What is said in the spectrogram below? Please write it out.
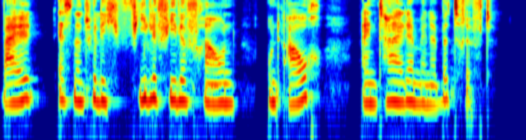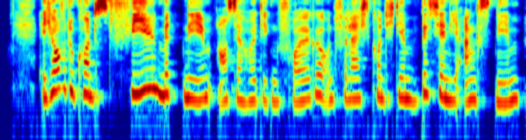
weil es natürlich viele, viele Frauen und auch ein Teil der Männer betrifft. Ich hoffe, du konntest viel mitnehmen aus der heutigen Folge und vielleicht konnte ich dir ein bisschen die Angst nehmen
